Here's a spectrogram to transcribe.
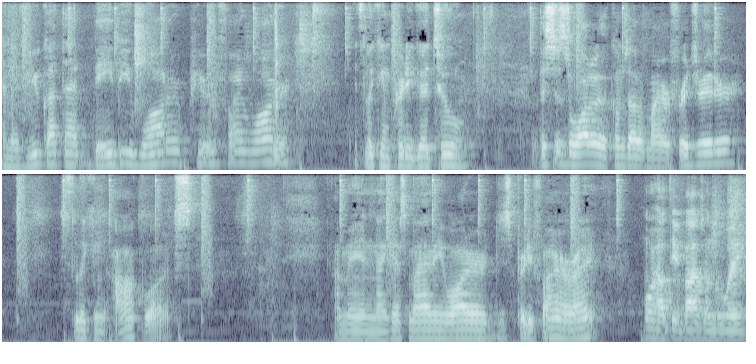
And if you got that baby water, purified water, it's looking pretty good too. This is the water that comes out of my refrigerator. It's looking aqua. It's, I mean, I guess Miami water is pretty fire, right? More healthy vibes on the way.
